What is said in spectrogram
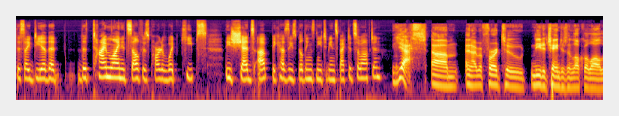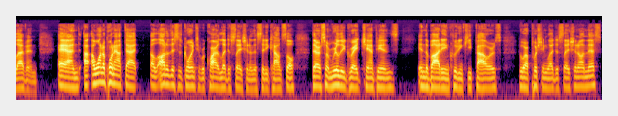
This idea that the timeline itself is part of what keeps these sheds up because these buildings need to be inspected so often? Yes. Um, and I referred to needed changes in local law 11. And I, I want to point out that a lot of this is going to require legislation in the city council. There are some really great champions in the body, including Keith Powers, who are pushing legislation on this.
